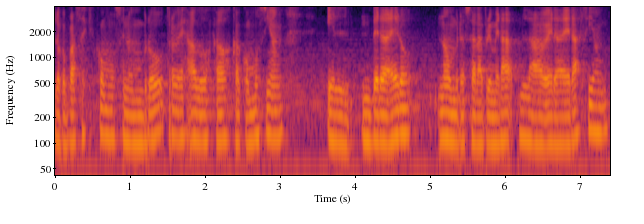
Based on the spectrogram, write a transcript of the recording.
Lo que pasa es que como se nombró otra vez a 2K2K como Sion, el verdadero nombre, o sea, la primera, la verdadera Sion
